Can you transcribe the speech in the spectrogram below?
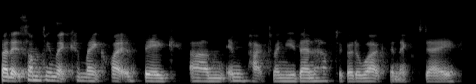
but it's something that can make quite a big um, impact when you then have to go to work the next day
